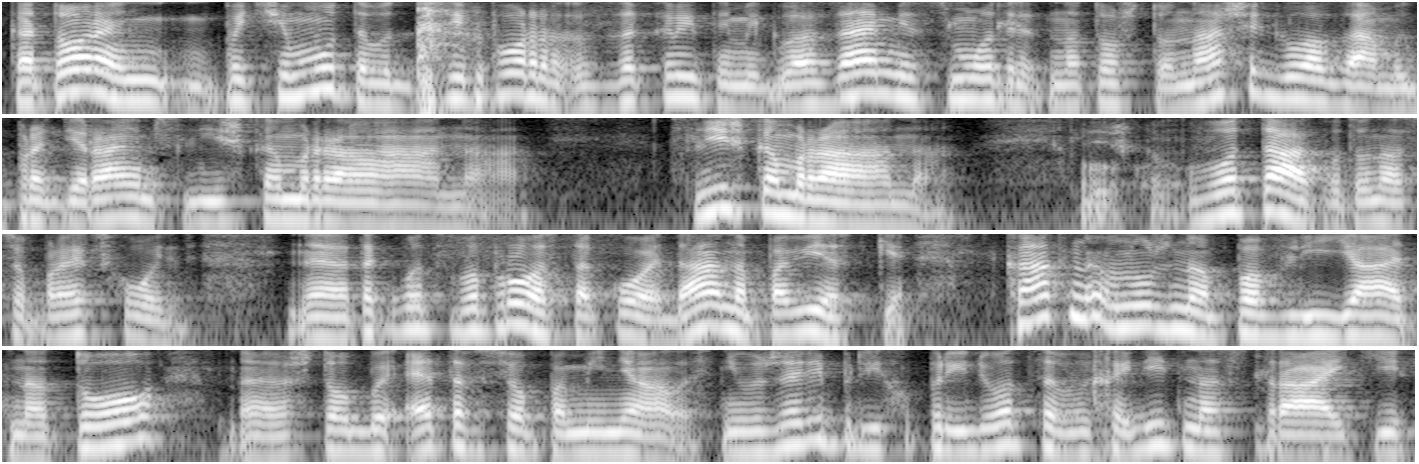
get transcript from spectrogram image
Которая почему-то вот до сих пор с закрытыми глазами смотрит на то, что наши глаза мы продираем слишком рано. Слишком рано. Слишком. Вот так вот у нас все происходит. Э, так вот вопрос такой, да, на повестке. Как нам нужно повлиять на то, э, чтобы это все поменялось? Неужели придется выходить на страйки,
